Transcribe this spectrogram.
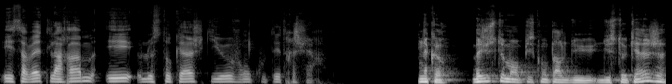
Et ça va être la RAM et le stockage qui, eux, vont coûter très cher. D'accord. Bah justement, puisqu'on parle du, stockage,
